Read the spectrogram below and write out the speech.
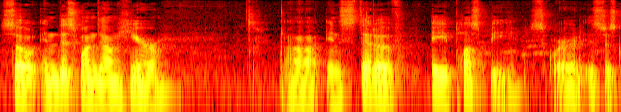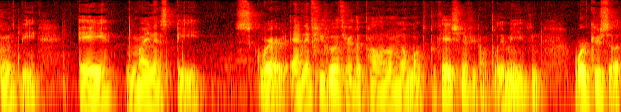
So in this one down here, uh, instead of a plus b squared, it's just going to be a minus b squared. And if you go through the polynomial multiplication, if you don't believe me, you can work your,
